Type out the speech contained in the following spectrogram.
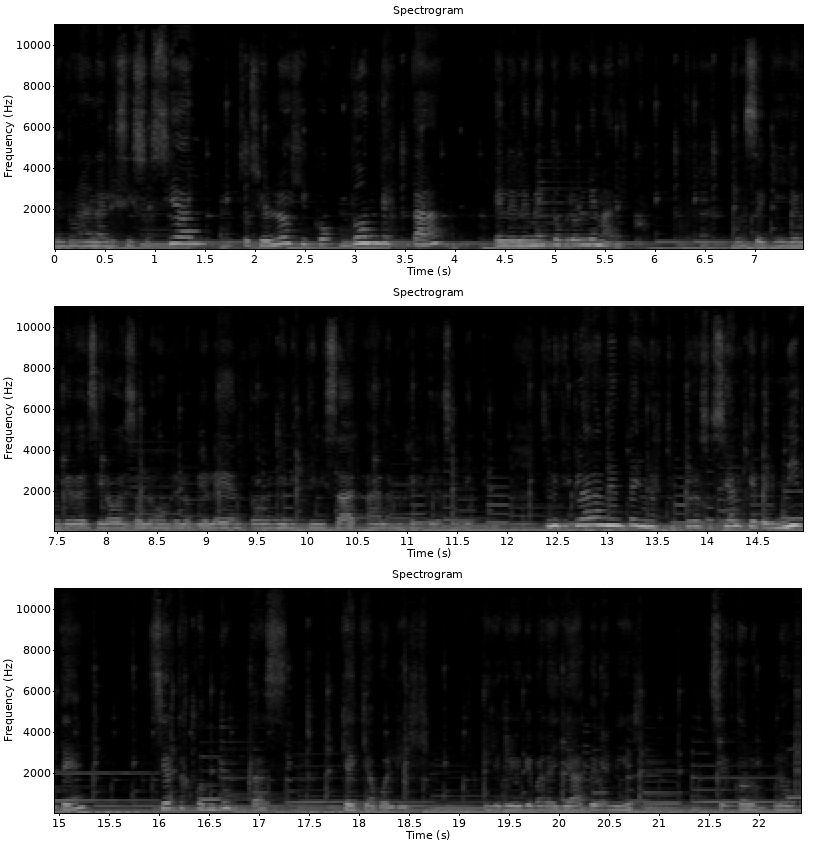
desde un análisis social, sociológico, dónde está el elemento problemático. Entonces aquí yo no quiero decir hoy son los hombres los violentos, ni victimizar a las mujeres que ya son víctimas, sino que claramente hay una estructura social que permite ciertas conductas que hay que abolir. Y yo creo que para allá deben ir ¿cierto? Los, los,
